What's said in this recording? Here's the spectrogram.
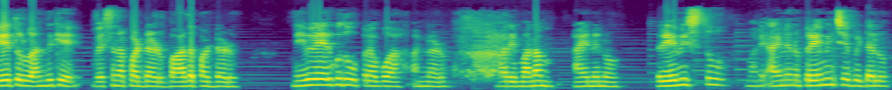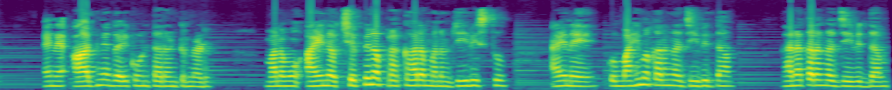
పేతురు అందుకే వ్యసనపడ్డాడు బాధపడ్డాడు. నీవే ఎరుగుదు ప్రభు అన్నాడు. మరి మనం ఆయనను ప్రేమిస్తూ మరి ఆయనను ప్రేమించే బిడ్డలు ఆయన ఆజ్ఞ గైకుంటారంటున్నాడు. మనము ఆయన చెప్పిన ప్రకారం మనం జీవిస్తూ ఆయనకు మహిమకరంగా జీవిద్దాం ఘనకరంగా జీవిద్దాం.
